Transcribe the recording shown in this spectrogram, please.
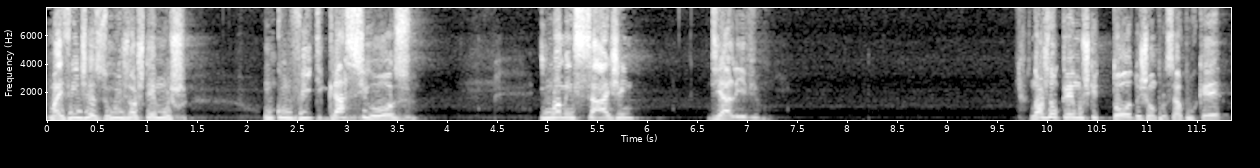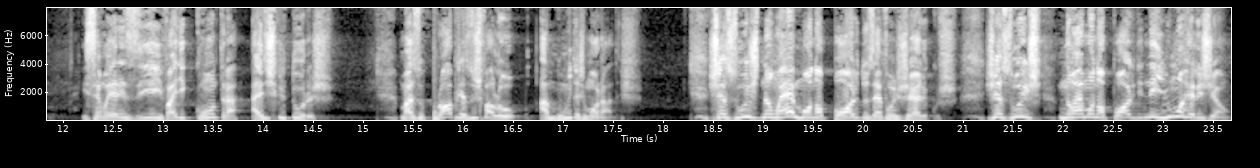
Mas em Jesus nós temos um convite gracioso e uma mensagem de alívio. Nós não cremos que todos vão para o céu porque isso é uma heresia e vai de contra as escrituras. Mas o próprio Jesus falou: há muitas moradas. Jesus não é monopólio dos evangélicos. Jesus não é monopólio de nenhuma religião.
